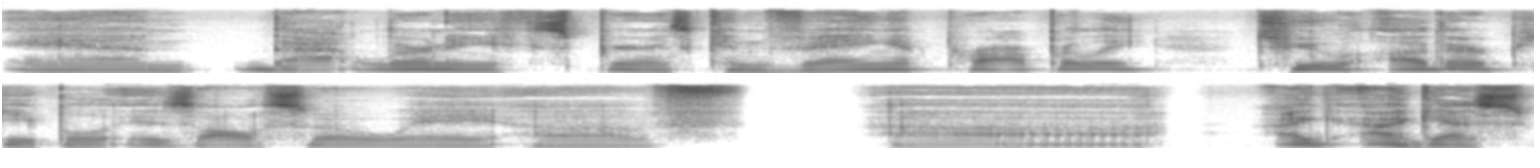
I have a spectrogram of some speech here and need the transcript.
And that learning experience, conveying it properly to other people, is also a way of, uh, I, I guess,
